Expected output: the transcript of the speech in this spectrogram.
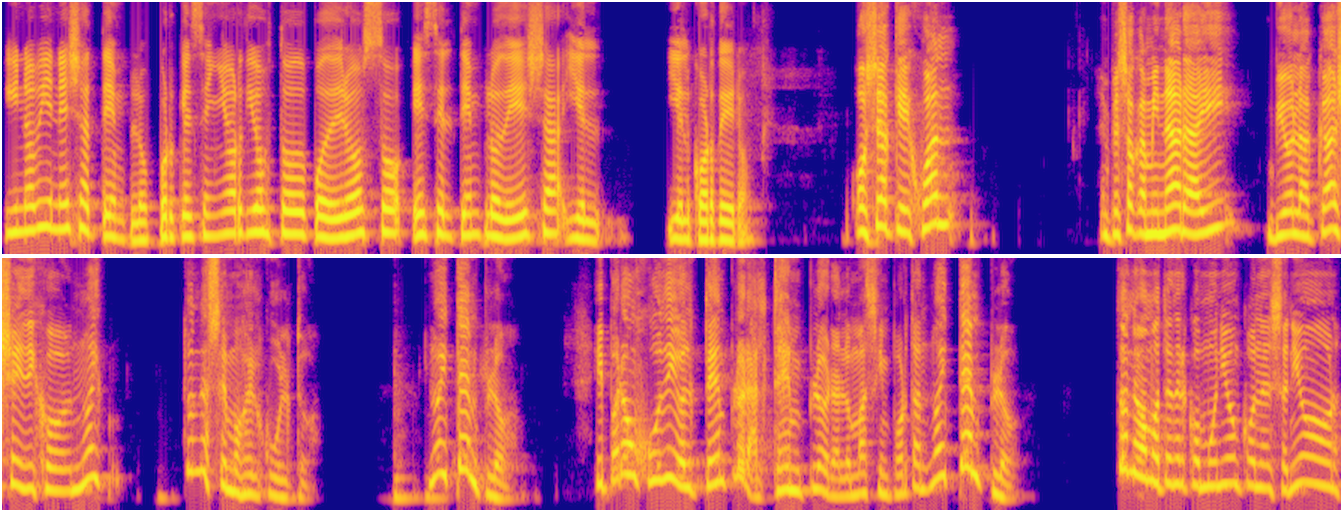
y no vi en ella templo, porque el Señor Dios Todopoderoso es el templo de ella y el, y el Cordero. O sea que Juan empezó a caminar ahí, vio la calle y dijo, no hay, ¿dónde hacemos el culto? No hay templo. Y para un judío el templo era el templo, era lo más importante. No hay templo. ¿Dónde vamos a tener comunión con el Señor?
